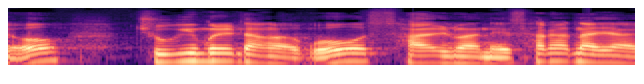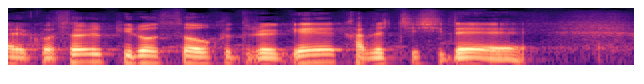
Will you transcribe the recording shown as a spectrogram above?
죽임을 당하고 사흘 만에 살아나야 할 것을 비로소 그들에게 가르치시되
